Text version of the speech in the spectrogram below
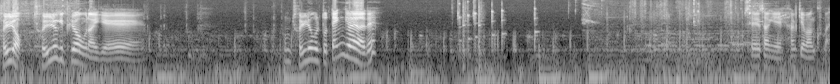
전력, 전력이 필요하구나 이게. 그럼 전력을 또 땡겨야 돼? 세상에 할 게 많구만.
